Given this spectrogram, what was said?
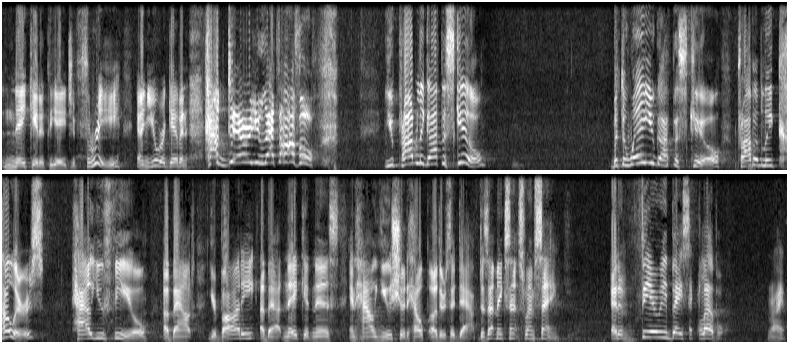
naked at the age of three and you were given, How dare you? That's awful! You probably got the skill, but the way you got the skill probably colors how you feel about your body, about nakedness, and how you should help others adapt. Does that make sense what I'm saying? At a very basic level, right?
